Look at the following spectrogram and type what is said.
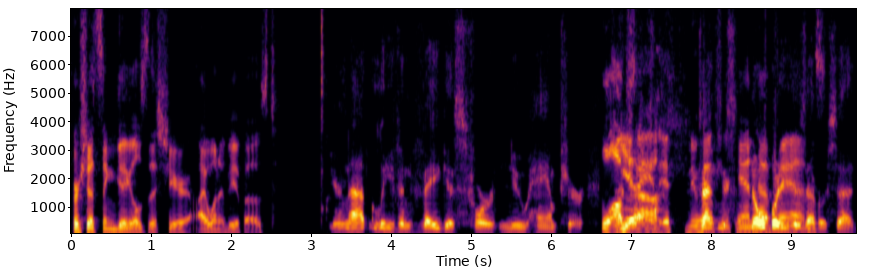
for shits and giggles this year, I wouldn't be opposed you're not leaving Vegas for New Hampshire. Well, I'm yeah. saying if New Hampshire can nobody fans, has ever said.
